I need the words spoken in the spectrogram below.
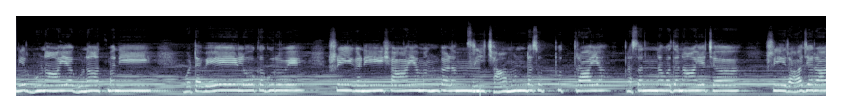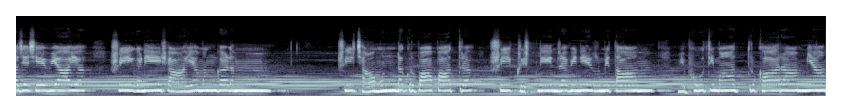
निर्गुणाय गुणात्मने वटवे लोकगुरुवे श्रीगणेशाय मङ्गलं श्रीचामुण्डसुपुत्राय प्रसन्नवदनाय च श्रीराजराजसेव्याय श्रीगणेशाय मङ्गलम्। श्रीचामुण्डकृपापात्र श्रीकृष्णेन्द्रविनिर्मितां विभूतिमातृकाराम्यां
